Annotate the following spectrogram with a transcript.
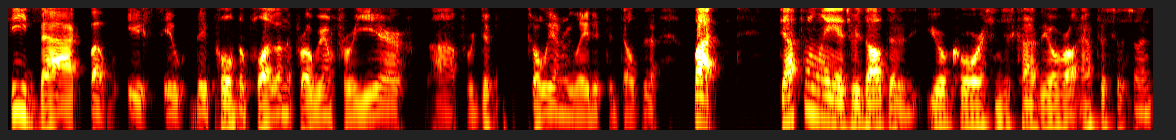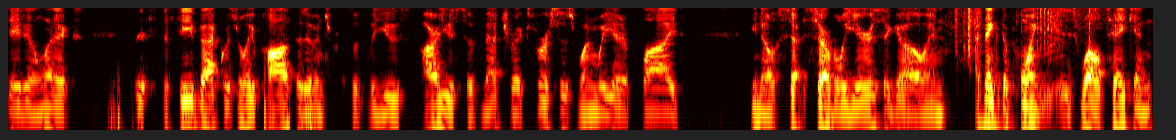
feedback, but it, it, they pulled the plug on the program for a year uh, for diff- totally unrelated to Delta. But definitely as a result of your course and just kind of the overall emphasis on data analytics, the, the feedback was really positive in terms of the use, our use of metrics versus when we had applied, you know, se- several years ago. And I think the point is well taken.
